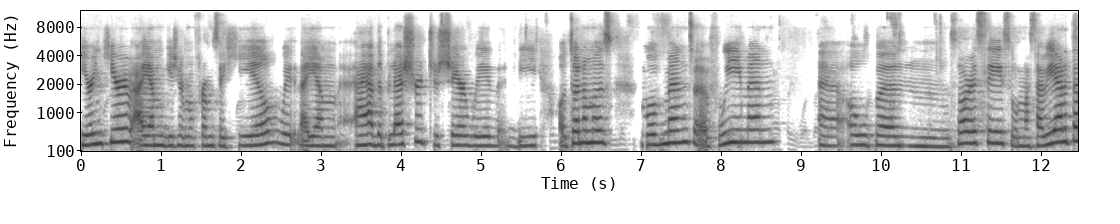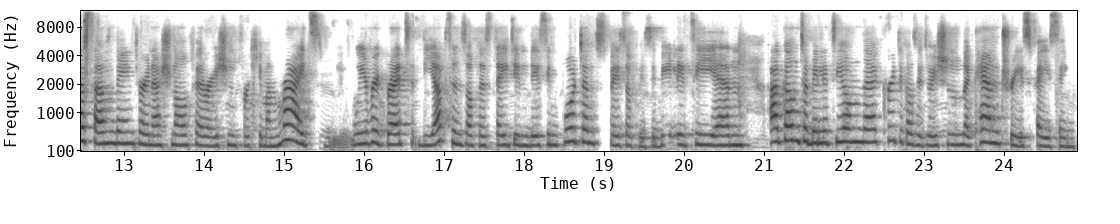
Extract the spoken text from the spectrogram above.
hearing here. I am Guillermo from Sehil. With I am I have the pleasure to share with the autonomous movement of women, uh, open sources, Urnas Abiertas, and the International Federation for Human Rights. We regret the absence of the state in this important space of visibility and accountability on the critical situation the country is facing.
